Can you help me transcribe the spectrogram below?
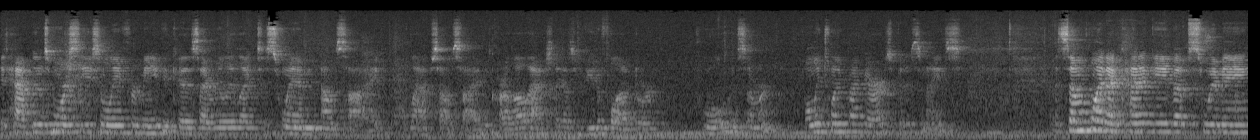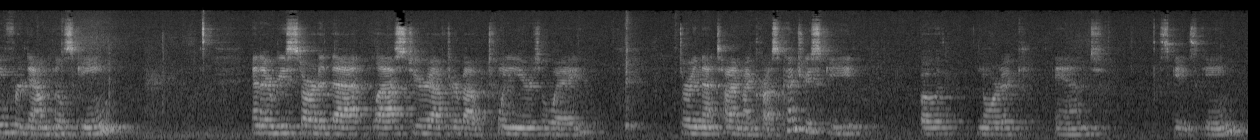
It happens more seasonally for me because I really like to swim outside, laps outside. And Carlisle actually has a beautiful outdoor pool in the summer. Only 25 yards, but it's nice. At some point, I kind of gave up swimming for downhill skiing. And I restarted that last year after about 20 years away. During that time, I cross country skied, both Nordic and skate skiing.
